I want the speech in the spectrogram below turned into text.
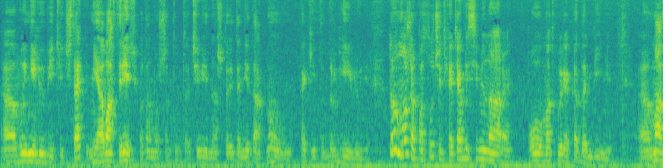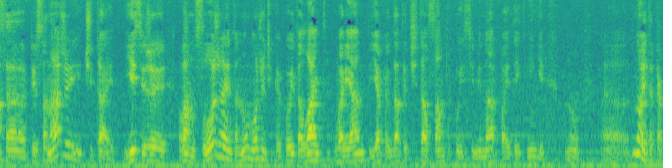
э, вы не любите читать, не о вас речь, потому что тут очевидно, что это не так, ну какие-то другие люди, то можно послушать хотя бы семинары по Матхуре Кадамбине. Э, Масса персонажей читает. Если же вам сложно это, ну можете какой-то лайт вариант. Я когда-то читал сам такой семинар по этой книге. Ну, э, ну это как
